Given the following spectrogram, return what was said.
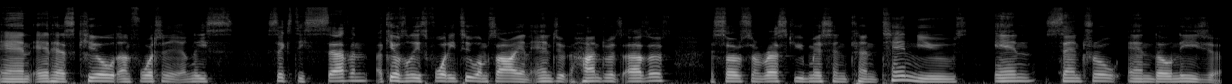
And it has killed, unfortunately, at least 67, uh, kills at least 42, I'm sorry, and injured hundreds others. The search and rescue mission continues in central Indonesia.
